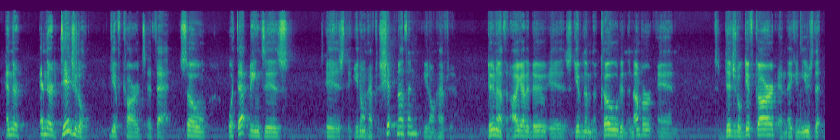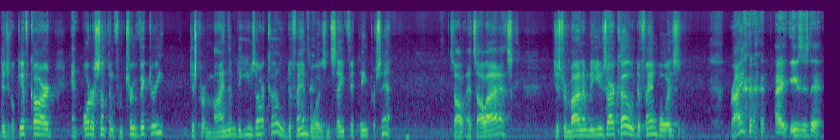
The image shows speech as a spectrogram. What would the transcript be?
and they're and they're digital gift cards at that. So what that means is is that you don't have to ship nothing, you don't have to do nothing. All you got to do is give them the code and the number, and it's a digital gift card, and they can use that digital gift card and order something from True Victory. Just remind them to use our code, the fanboys, and save fifteen percent. That's all. That's all I ask. Just remind them to use our code, the fanboys. Right? hey, easy as that.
